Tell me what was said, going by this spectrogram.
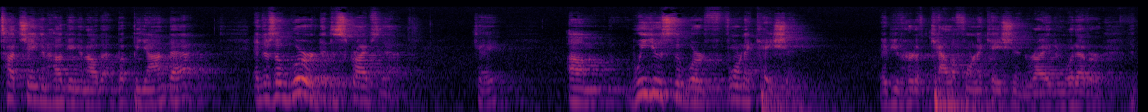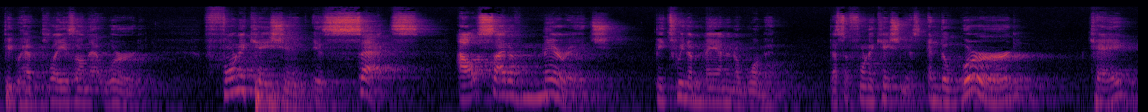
touching and hugging and all that. But beyond that, and there's a word that describes that. Okay? Um, we use the word fornication. Maybe you've heard of Californication, right? And whatever. People have plays on that word. Fornication is sex outside of marriage between a man and a woman. That's what fornication is. And the word, okay,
